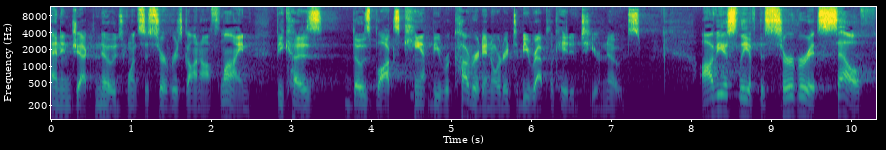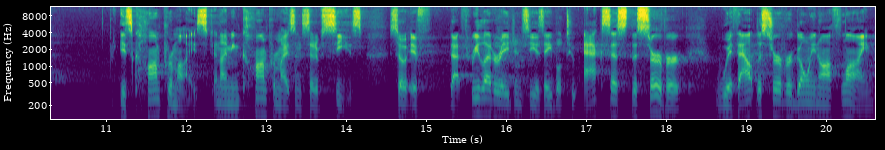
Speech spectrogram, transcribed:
and inject nodes once the server's gone offline because those blocks can't be recovered in order to be replicated to your nodes. Obviously, if the server itself is compromised, and I mean compromised instead of seized. So if that three letter agency is able to access the server without the server going offline,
